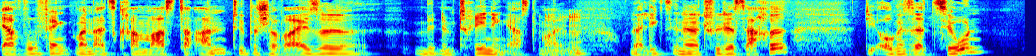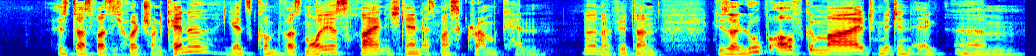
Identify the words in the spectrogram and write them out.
Ja, wo fängt man als Scrum Master an? Typischerweise mit einem Training erstmal. Mhm. Und da liegt es in der Natur der Sache. Die Organisation ist das, was ich heute schon kenne. Jetzt kommt was Neues rein. Ich lerne erstmal Scrum kennen. Ne, da wird dann dieser Loop aufgemalt mit den ähm,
